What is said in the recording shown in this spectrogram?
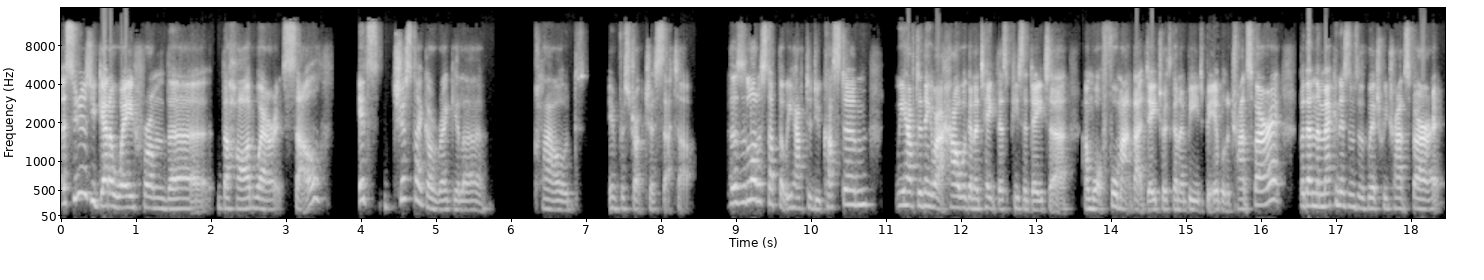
As soon as you get away from the the hardware itself, it's just like a regular cloud infrastructure setup. There's a lot of stuff that we have to do custom. We have to think about how we're going to take this piece of data and what format that data is going to be to be able to transfer it. But then the mechanisms with which we transfer it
